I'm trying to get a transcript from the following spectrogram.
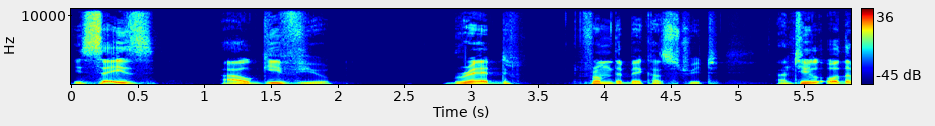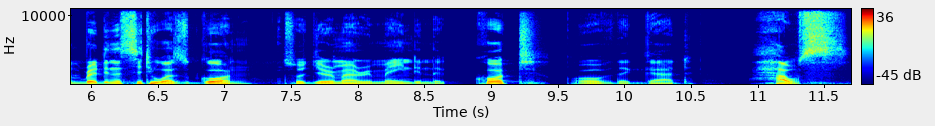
he says, I'll give you bread from the baker's street until all the bread in the city was gone so Jeremiah remained in the court of the guard house.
